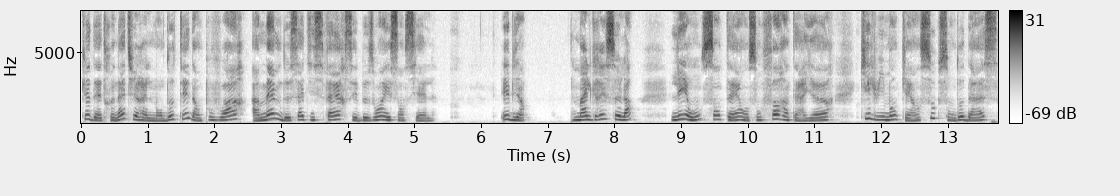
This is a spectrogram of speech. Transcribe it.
que d'être naturellement doté d'un pouvoir à même de satisfaire ses besoins essentiels? Eh bien, malgré cela, Léon sentait en son fort intérieur qu'il lui manquait un soupçon d'audace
